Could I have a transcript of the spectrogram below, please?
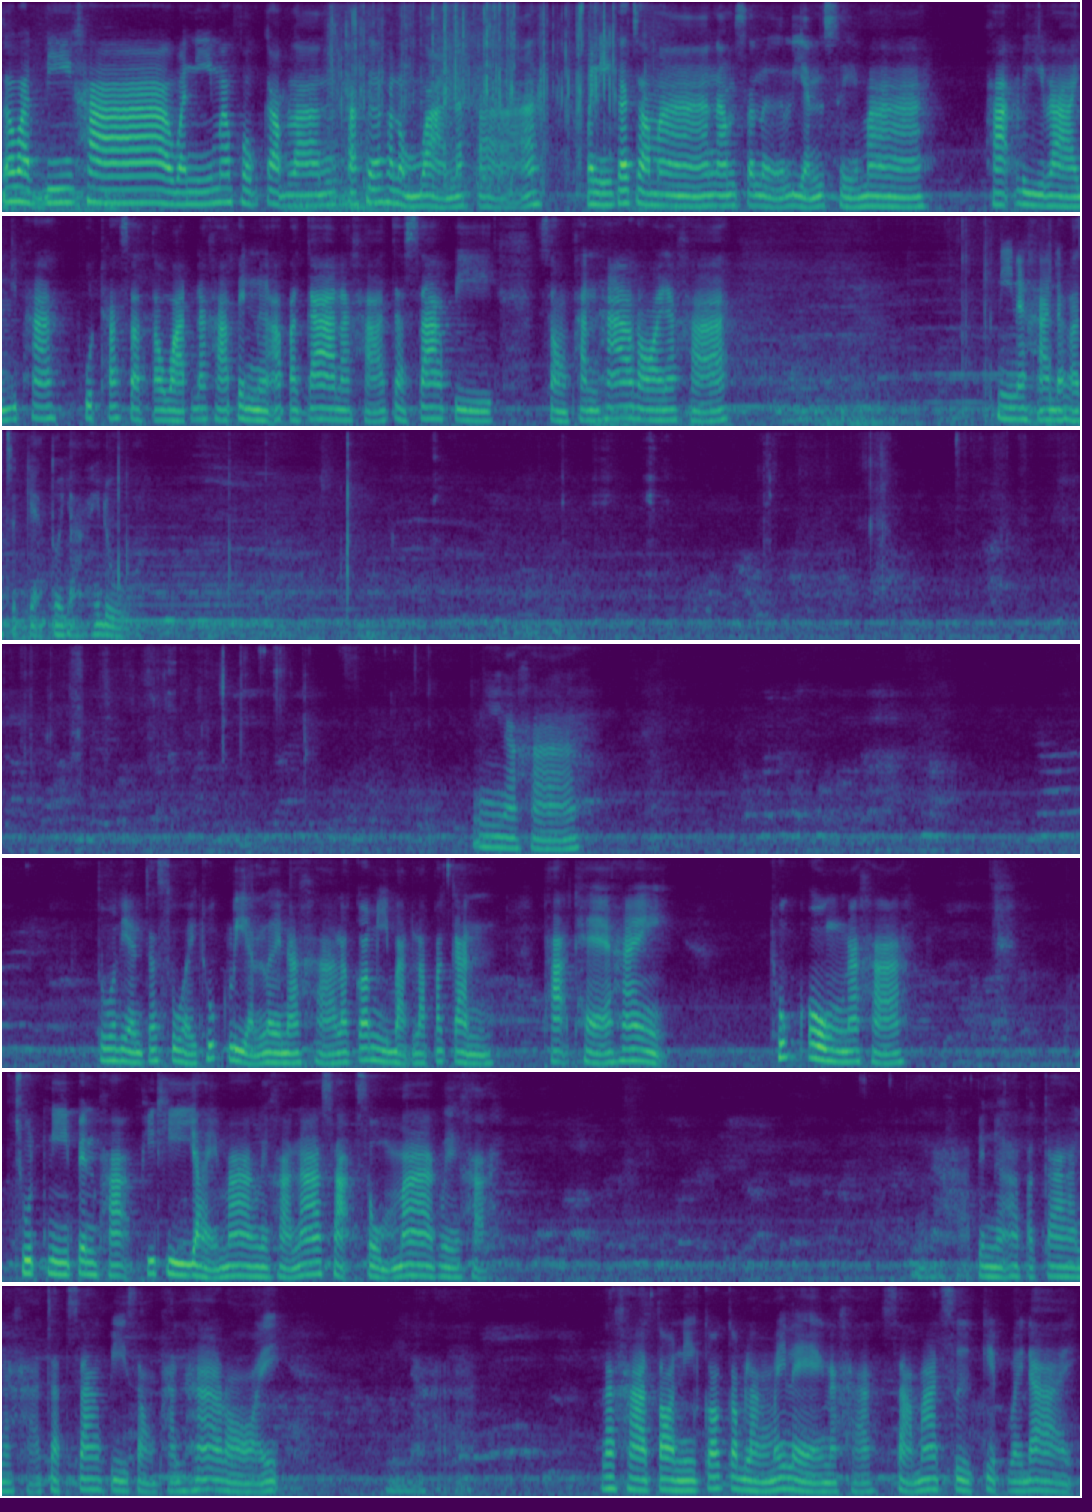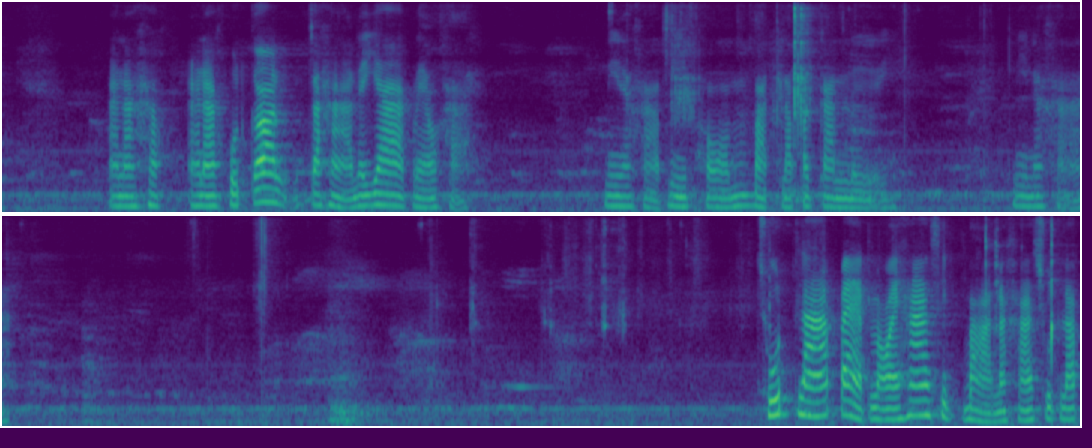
สวัสดีค่ะ วันนี้มาพบกับร้านพระเครื่องขนมหวานนะคะ วันนี้ก็จะมานำเสนอเหรียญเสมา พระรีรายี่ห้าพุทธศตวรรษนะคะ เป็นเนื้ออัปปาก้านะคะ จัดสร้างปี 2500 นะคะ นี่นะคะเดี๋ยวเราจะแกะตัวอย่างให้ดู นี่นะคะ ตัวเหรียญจะสวยทุกเหรียญเลยนะคะ แล้วก็มีบัตรรับประกันพระแท้ให้ทุกองค์นะคะ ชุดนี้เป็นพระพิธีใหญ่มากเลยค่ะ น่าสะสมมากเลยค่ะนี่นะคะ เป็นเนื้ออัปากานะคะ จัดสร้างปี 2500 นี่นะคะ ราคาตอนนี้ก็กำลังไม่แรงนะคะ สามารถซื้อเก็บไว้ได้อนาคตอนาคตก็จะหาได้ยากแล้วค่ะ นี่นะคะมีพร้อมบัตรรับประกันเลย นี่นะคะ ชุดละ 850 บาทนะคะ ชุดละ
